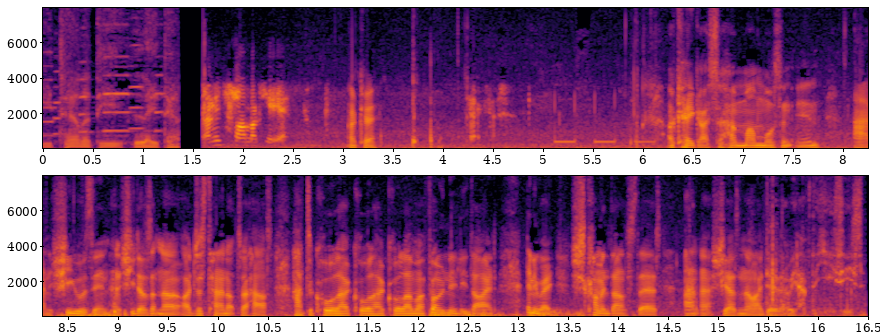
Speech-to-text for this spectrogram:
eternity later. I need to find my okay. Okay guys, so her mum wasn't in and she was in and she doesn't know. I just turned up to her house. I had to call her, call her, call her. My phone nearly died. Anyway, she's coming downstairs and uh, she has no idea that we have the Yeezys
